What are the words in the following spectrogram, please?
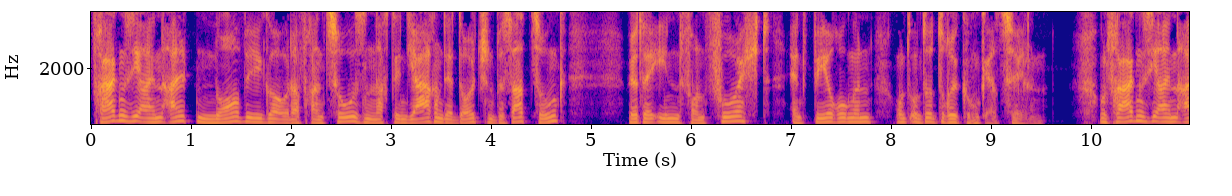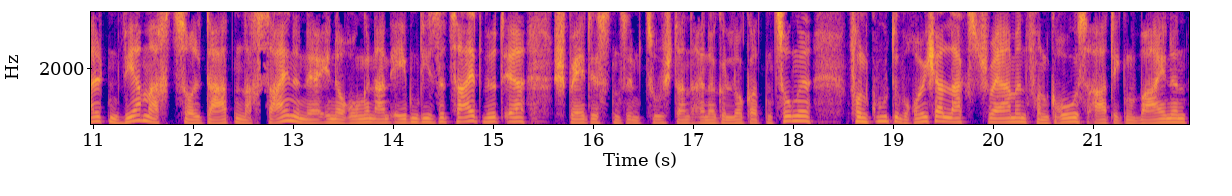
Fragen Sie einen alten Norweger oder Franzosen nach den Jahren der deutschen Besatzung, wird er Ihnen von Furcht, Entbehrungen und Unterdrückung erzählen. Und fragen Sie einen alten Wehrmachtssoldaten nach seinen Erinnerungen an eben diese Zeit, wird er, spätestens im Zustand einer gelockerten Zunge, von gutem Räucherlachs schwärmen, von großartigen Weinen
